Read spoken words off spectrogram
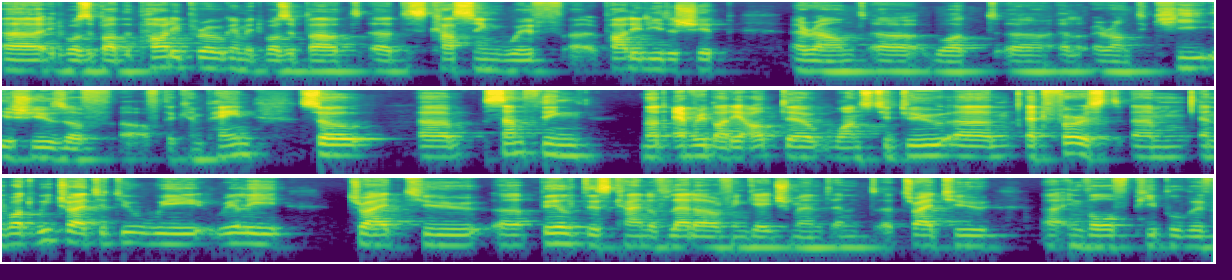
Uh, it was about the party program. It was about uh, discussing with uh, party leadership around uh, what uh, around the key issues of of the campaign. So um, something not everybody out there wants to do um, at first. Um, and what we tried to do, we really tried to uh, build this kind of ladder of engagement and try to involve people with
